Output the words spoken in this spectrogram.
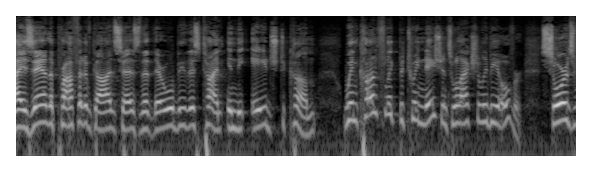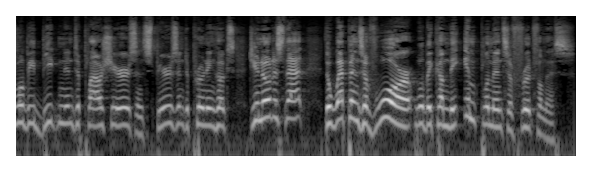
Isaiah, the prophet of God, says that there will be this time in the age to come when conflict between nations will actually be over. Swords will be beaten into plowshares and spears into pruning hooks. Do you notice that? The weapons of war will become the implements of fruitfulness.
